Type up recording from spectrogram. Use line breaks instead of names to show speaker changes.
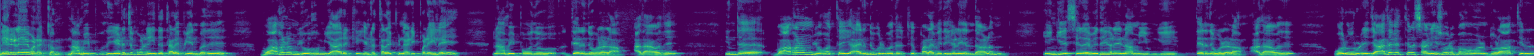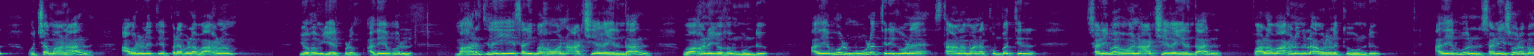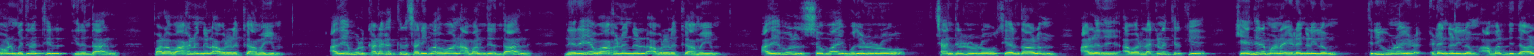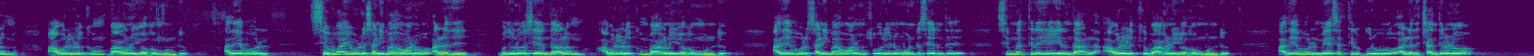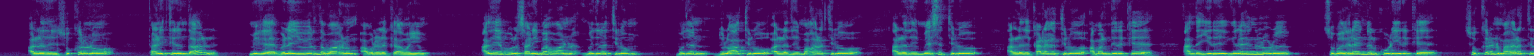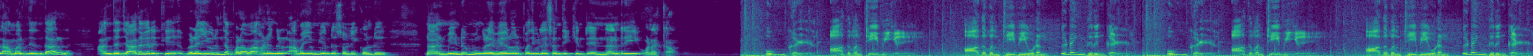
நேரிலே வணக்கம். நாம் இப்போது எடுத்துக்கொண்ட இந்த தலைப்பு என்பது வாகனம் யோகம் யாருக்கு என்ற தலைப்பின் அடிப்படையிலே நாம் இப்போது தெரிந்து கொள்ளலாம். அதாவது இந்த வாகனம் யோகத்தை அறிந்து கொள்வதற்கு பல விதிகள் இருந்தாலும் இங்கே சில விதிகளை நாம் இங்கே தெரிந்து கொள்ளலாம். அதாவது ஒருவருடைய ஜாதகத்தில் சனீஸ்வர பகவான் துலாத்தில் உச்சமானால் அவர்களுக்கு பிரபல வாகனம் யோகம் ஏற்படும். அதேபோல் மகரத்திலேயே சனி பகவான் ஆட்சியாக இருந்தால் வாகன யோகம் உண்டு. அதேபோல் மூல திரிகோண ஸ்தானமான கும்பத்தில் சனி பகவான் ஆட்சியாக இருந்தால் பல வாகனங்கள் அவர்களுக்கு உண்டு. அதேபோல் சனீஸ்வர பகவான் மிதினத்தில் இருந்தால் பல வாகனங்கள் அவர்களுக்கு அமையும். அதேபோல் கடகத்தில் சனி பகவான் அமர்ந்திருந்தால் நிறைய வாகனங்கள் அவர்களுக்கு அமையும். அதேபோல் செவ்வாய் புதனுடனோ சந்திரனுடனோ சேர்ந்தாலும் அல்லது அவர் லக்னத்திற்கு கேந்திரமான இடங்களிலும் திரிகோண இட- இடங்களிலும் அமர்ந்திருந்தாலும் அவர்களுக்கும் வாகன யோகம் உண்டு. அதேபோல் செவ்வாயோடு சனி பகவானோ அல்லது புதனோ சேர்ந்தாலும் அவர்களுக்கும் வாகன யோகம் உண்டு. அதேபோல் சனி பகவானும் சூரியனும் ஒன்று சேர்ந்து சிம்மத்திலேயே இருந்தால் அவர்களுக்கு வாகன யோகம் உண்டு. அதேபோல் மேசத்தில் குருவோ அல்லது சந்திரனோ அல்லது சுக்கிரனோ தனித்திருந்தால் மிக விலையுயர்ந்த வாகனம் அவர்களுக்கு அமையும். அதேபோல் சனி பகவான் மிதுனத்திலும் புதன் துலாத்திலோ அல்லது மகரத்திலோ அல்லது மேசத்திலோ அல்லது கடகத்திலோ அமர்ந்திருக்க அந்த இரு கிரகங்களோடு சுப கிரகங்கள் கூடியிருக்க சுக்கிரன் மகரத்தில் அமர்ந்திருந்தால் அந்த ஜாதகருக்கு விலையுயர்ந்த பல வாகனங்கள் அமையும் என்று சொல்லிக்கொண்டு நான் மீண்டும் உங்களை வேறொரு பதிவிலே சந்திக்கின்றேன். நன்றி வணக்கம்.
உங்கள் ஆதவன் டிவியில் ஆதவன் டிவியுடன் இணைந்திருங்கள். உங்கள் ஆதவன் டிவியில் ஆதவன் டிவியுடன் இணைந்திருங்கள்.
